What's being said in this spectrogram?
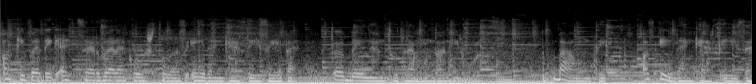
Aki pedig egyszer belekóstol az édenkert ízébe, többé nem tud lemondani róla. Bounty, az édenkert íze.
